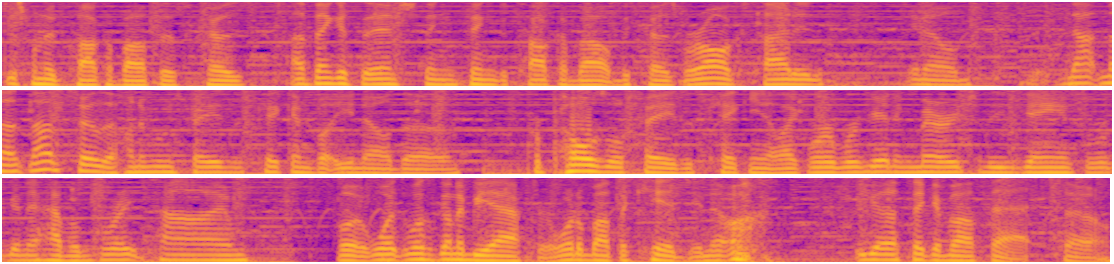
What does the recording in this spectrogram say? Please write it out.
just wanted to talk about this because I think it's an interesting thing to talk about because we're all excited. You know, not not not necessarily the honeymoon phase is kicking, but you know the proposal phase is kicking. Like we're we're getting married to these games. We're gonna have a great time. But what, what's gonna be after? What about the kids? You know. you gotta think about that. So,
